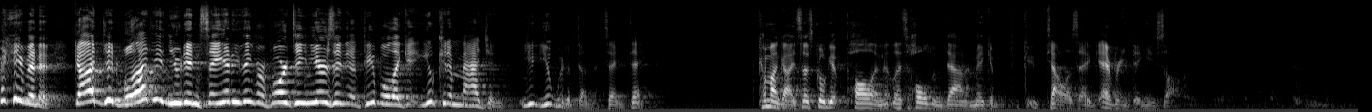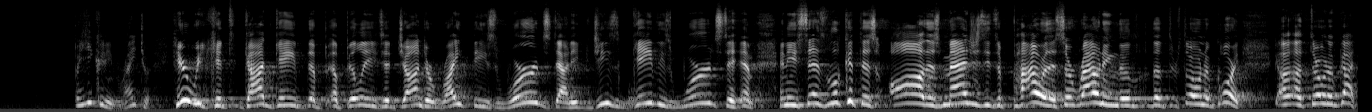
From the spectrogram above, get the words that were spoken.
Wait a minute. God did what? And you didn't say anything for 14 years? And people were like, You can imagine. You, you would have done the same thing. Come on, guys, let's go get Paul and let's hold him down and make him tell us everything he saw. But he couldn't even write to it. Here we could, God gave the ability to John to write these words down. He, Jesus gave these words to him. And he says, Look at this awe, this majesty, this power that's surrounding the, the throne of glory, a uh, throne of God.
